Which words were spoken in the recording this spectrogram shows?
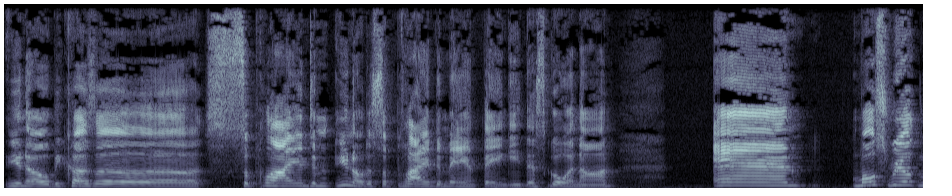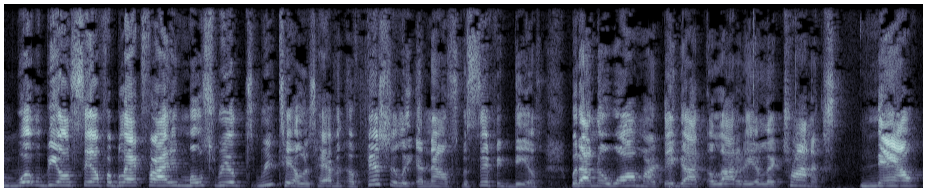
you know because of supply and dem- you know the supply and demand thingy that's going on. And most real what will be on sale for Black Friday, most real retailers haven't officially announced specific deals, but I know Walmart they got a lot of the electronics now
